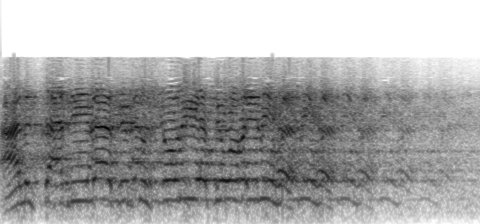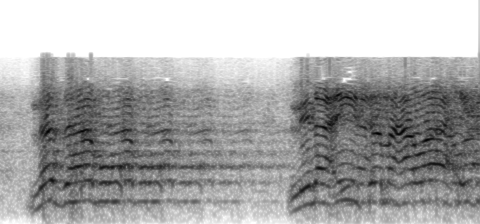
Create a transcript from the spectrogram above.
عن التعديلات الدستورية وغيرها. نذهب لنعيش مع واحد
